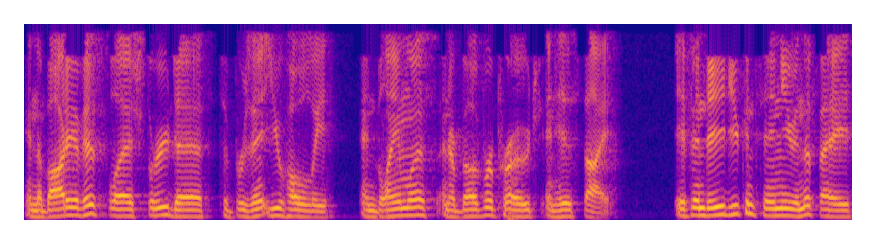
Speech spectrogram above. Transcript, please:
in the body of his flesh through death to present you holy and blameless and above reproach in his sight. If indeed you continue in the faith,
